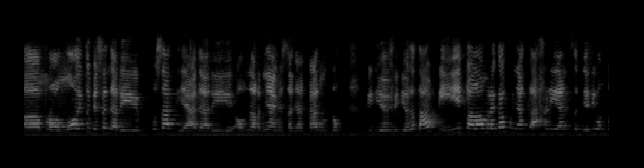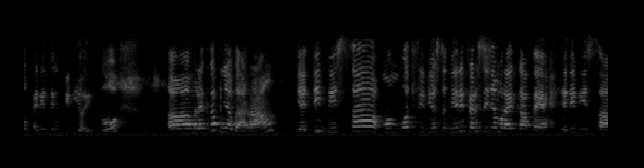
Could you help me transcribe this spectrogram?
uh, promo itu biasanya dari pusat ya, dari ownernya misalnya kan untuk video-video. Tetapi kalau mereka punya keahlian sendiri untuk editing video itu, uh, mereka punya barang jadi bisa membuat video sendiri versinya mereka teh. Jadi bisa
